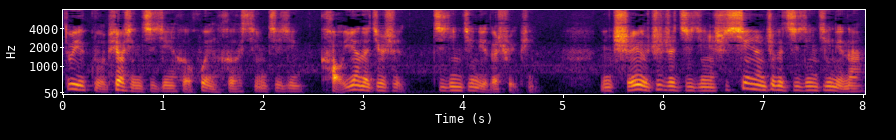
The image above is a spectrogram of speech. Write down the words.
对于股票型基金和混合型基金，考验的就是基金经理的水平。你持有这只基金是信任这个基金经理呢，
